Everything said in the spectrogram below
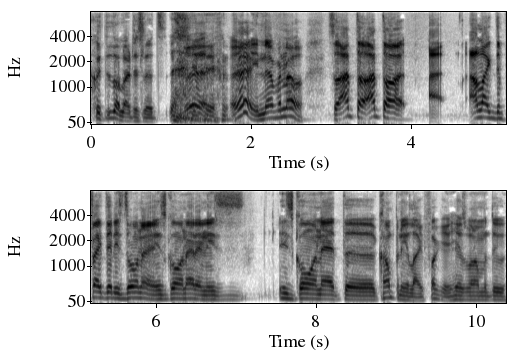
70 dollar till slut. yeah, yeah, you never know. So I thought, I thought, I, I like the fact that he's doing that. And he's going at it, and he's he's going at the company like, fuck it. Here's what I'm gonna do.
